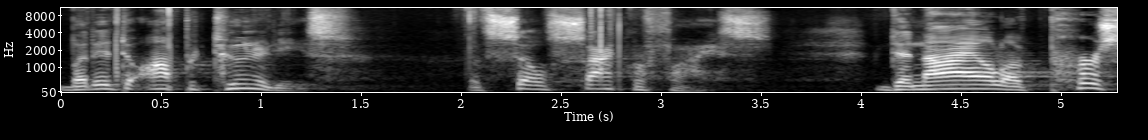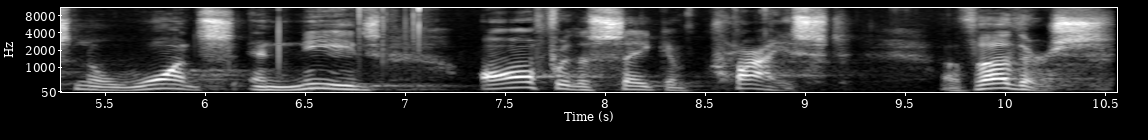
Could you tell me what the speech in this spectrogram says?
but into opportunities of self sacrifice denial of personal wants and needs, all for the sake of Christ, of others,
